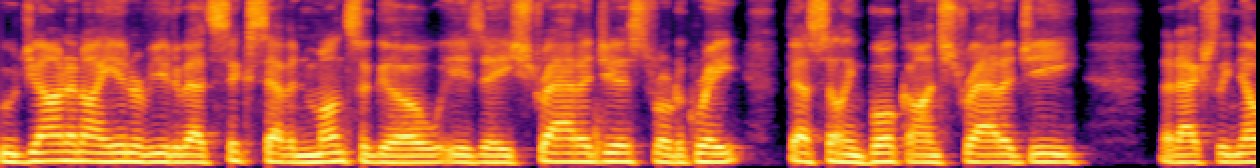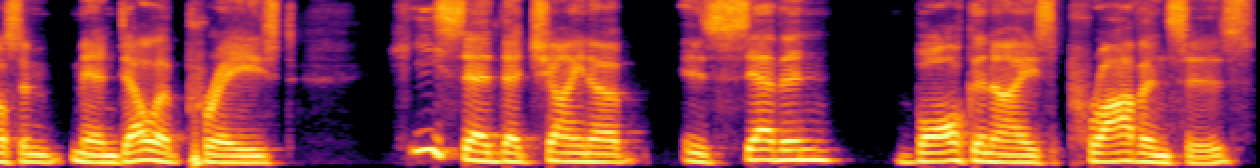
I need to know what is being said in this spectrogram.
who john and i interviewed about six seven months ago is a strategist wrote a great best-selling book on strategy that actually Nelson Mandela praised. He said that China is seven balkanized provinces,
